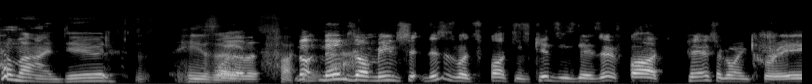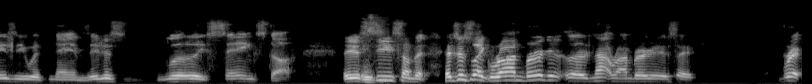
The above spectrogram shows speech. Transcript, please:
come on, dude. He's a Whatever. fucking No, names don't mean shit. This is what's fucked as kids these days. They're fucked. Parents are going crazy with names. They're just literally saying stuff. They just Is- see something. It's just like Ron Burger, or not Ron Burger, You say, Brick.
